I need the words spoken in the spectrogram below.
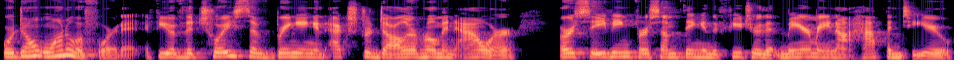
or don't want to afford it. If you have the choice of bringing an extra dollar home an hour or saving for something in the future that may or may not happen to you,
